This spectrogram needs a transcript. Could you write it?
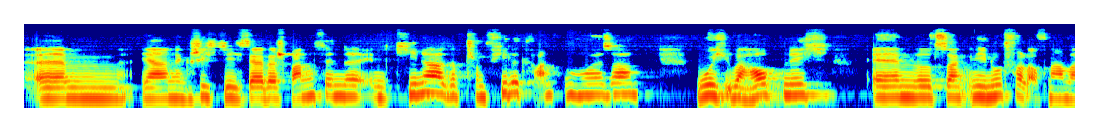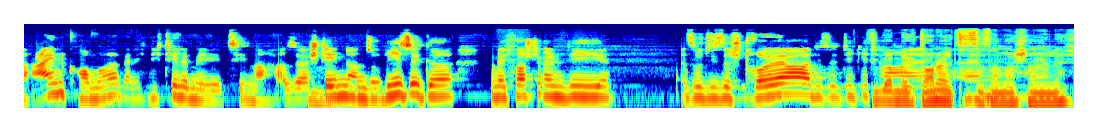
ähm, ja, eine Geschichte, die ich sehr, sehr spannend finde. In China gibt es schon viele Krankenhäuser, wo ich überhaupt nicht ähm, sozusagen in die Notfallaufnahme reinkomme, wenn ich nicht Telemedizin mache. Also da mhm. stehen dann so riesige, kann ich vorstellen, wie also diese Streuer, diese digitalen. Bei McDonalds ähm, ist das dann ähm, wahrscheinlich.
